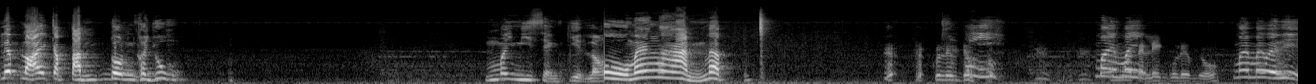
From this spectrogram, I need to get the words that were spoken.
เรียบร้อยกับตันโดนขยุ่งไม่มีเสียงกรีดร้องโอ้แม่งหันแบบ กูลืมดูไม่ไม่ แต่เล่งกูลืมดู ไม่ไม่ไม่พี่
